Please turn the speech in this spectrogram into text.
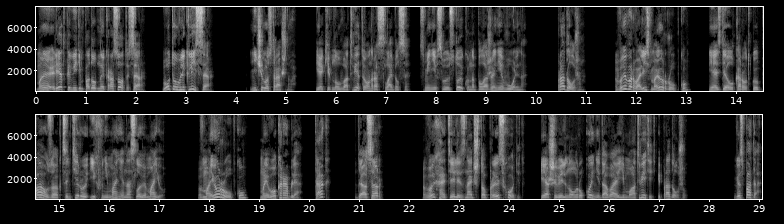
Мы редко видим подобные красоты, сэр. Вот и увлеклись, сэр. Ничего страшного. Я кивнул в ответ, и он расслабился, сменив свою стойку на положение вольно. Продолжим. Вы ворвались в мою рубку. Я сделал короткую паузу, акцентируя их внимание на слове «мою». В мою рубку моего корабля, так? Да, сэр. Вы хотели знать, что происходит. Я шевельнул рукой, не давая ему ответить, и продолжил. Господа,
